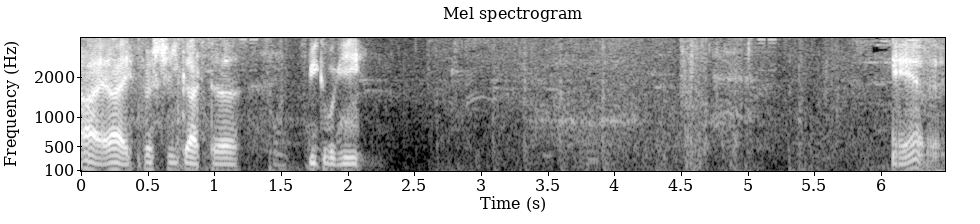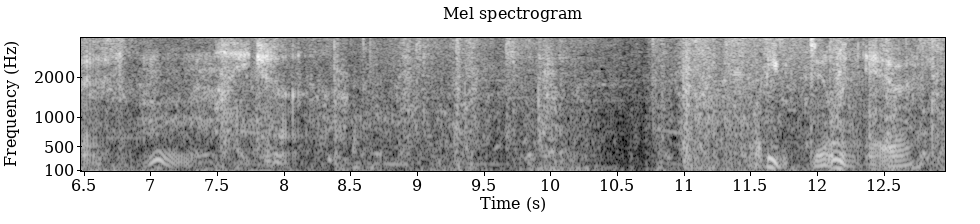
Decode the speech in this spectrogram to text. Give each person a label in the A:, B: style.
A: Alright, alright, first you got the Beaker Boogie. Yeah, Mm. What are you doing, Eris?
